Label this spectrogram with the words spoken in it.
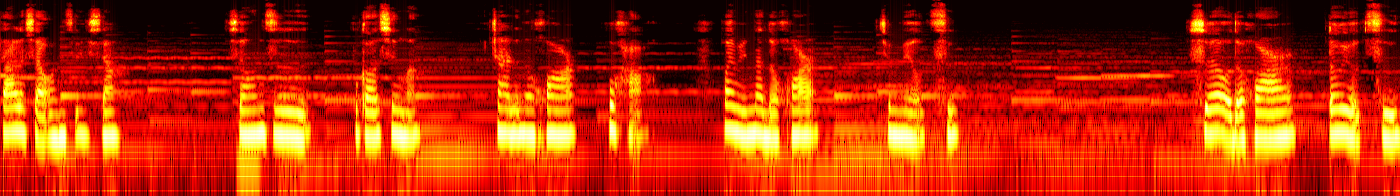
扎了小王子一下。小王子不高兴了，扎人的花儿不好，外面那朵花儿就没有刺。所有的花儿都有刺，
